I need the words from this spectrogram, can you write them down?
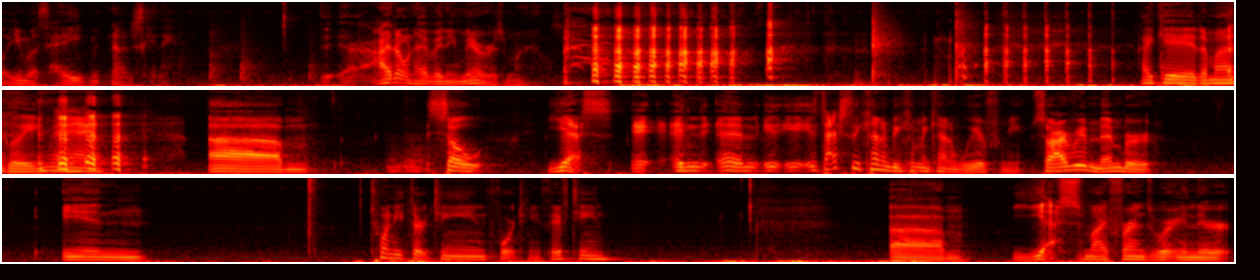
Well, you must hate me. No, just kidding. I don't have any mirrors, Miles. I kid, I'm ugly. man. um, so yes, a- and and it, it's actually kind of becoming kind of weird for me. So I remember in 2013, 14, 15. Um, yes, my friends were in their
